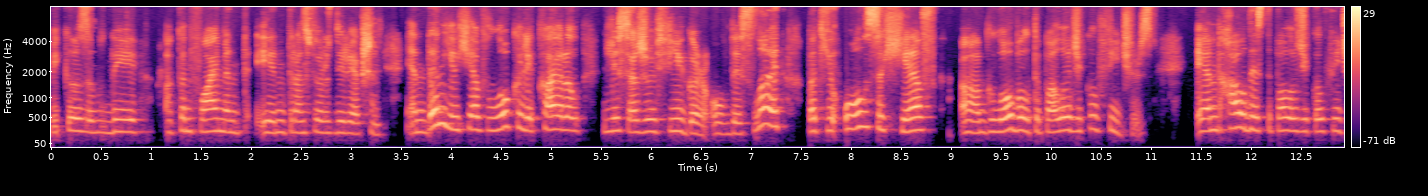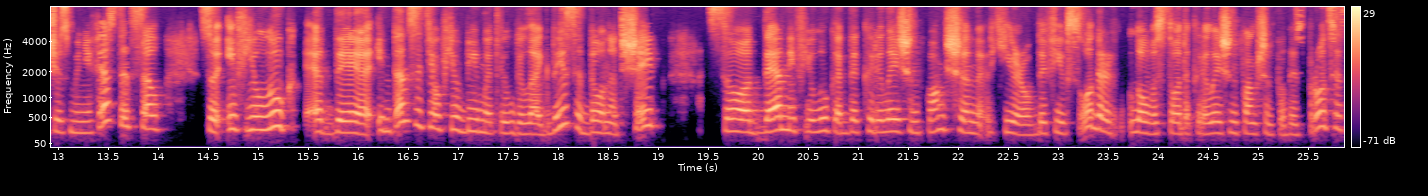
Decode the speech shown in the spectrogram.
because of the uh, confinement in transverse direction. And then you have locally chiral Lissajous figure of this light, but you also have uh, global topological features. And how these topological features manifest itself. So if you look at the intensity of your beam, it will be like this, a donut shape. So then if you look at the correlation function here of the fifth order, lowest order correlation function for this process,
